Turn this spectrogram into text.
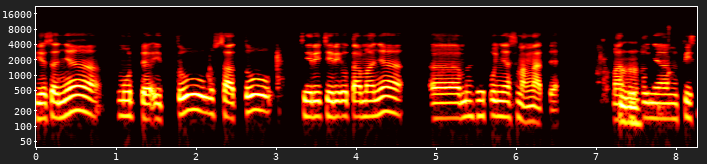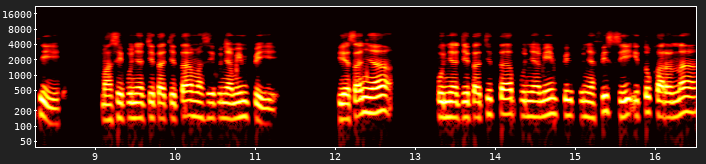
biasanya muda itu satu ciri-ciri utamanya uh, masih punya semangat ya. Masih hmm. punya visi, masih punya cita-cita, masih punya mimpi. Biasanya punya cita-cita, punya mimpi, punya visi itu karena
